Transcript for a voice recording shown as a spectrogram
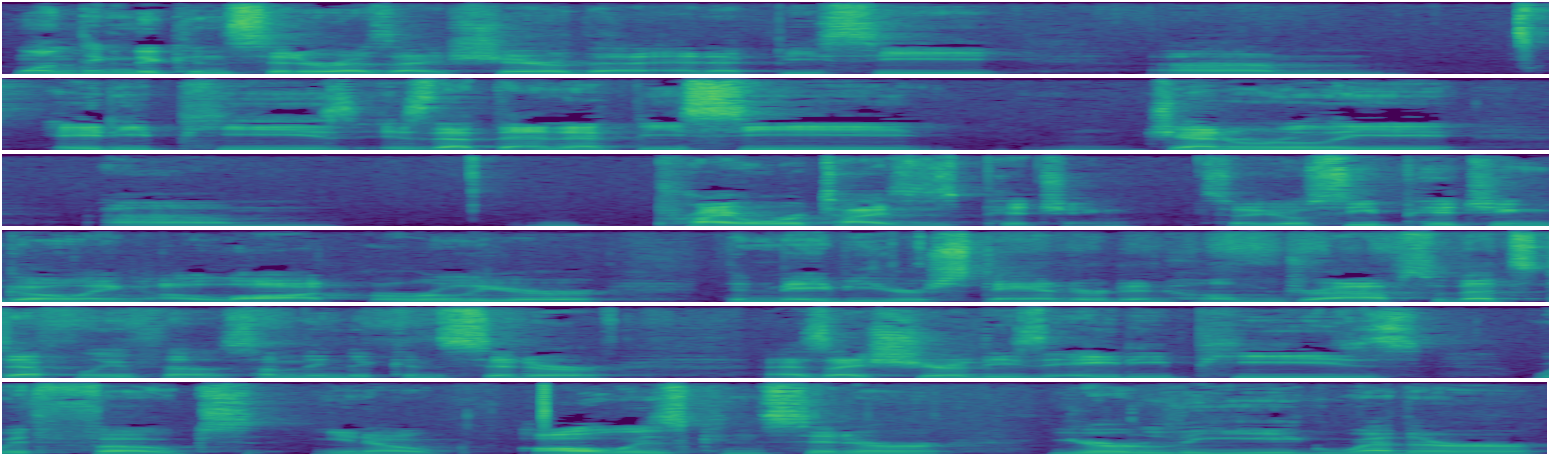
One thing to consider as I share the NFBC um, ADPs is that the NFBC generally um, prioritizes pitching. So you'll see pitching going a lot earlier than maybe your standard and home draft. So that's definitely th- something to consider as I share these ADPs with folks. You know, always consider your league, whether,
